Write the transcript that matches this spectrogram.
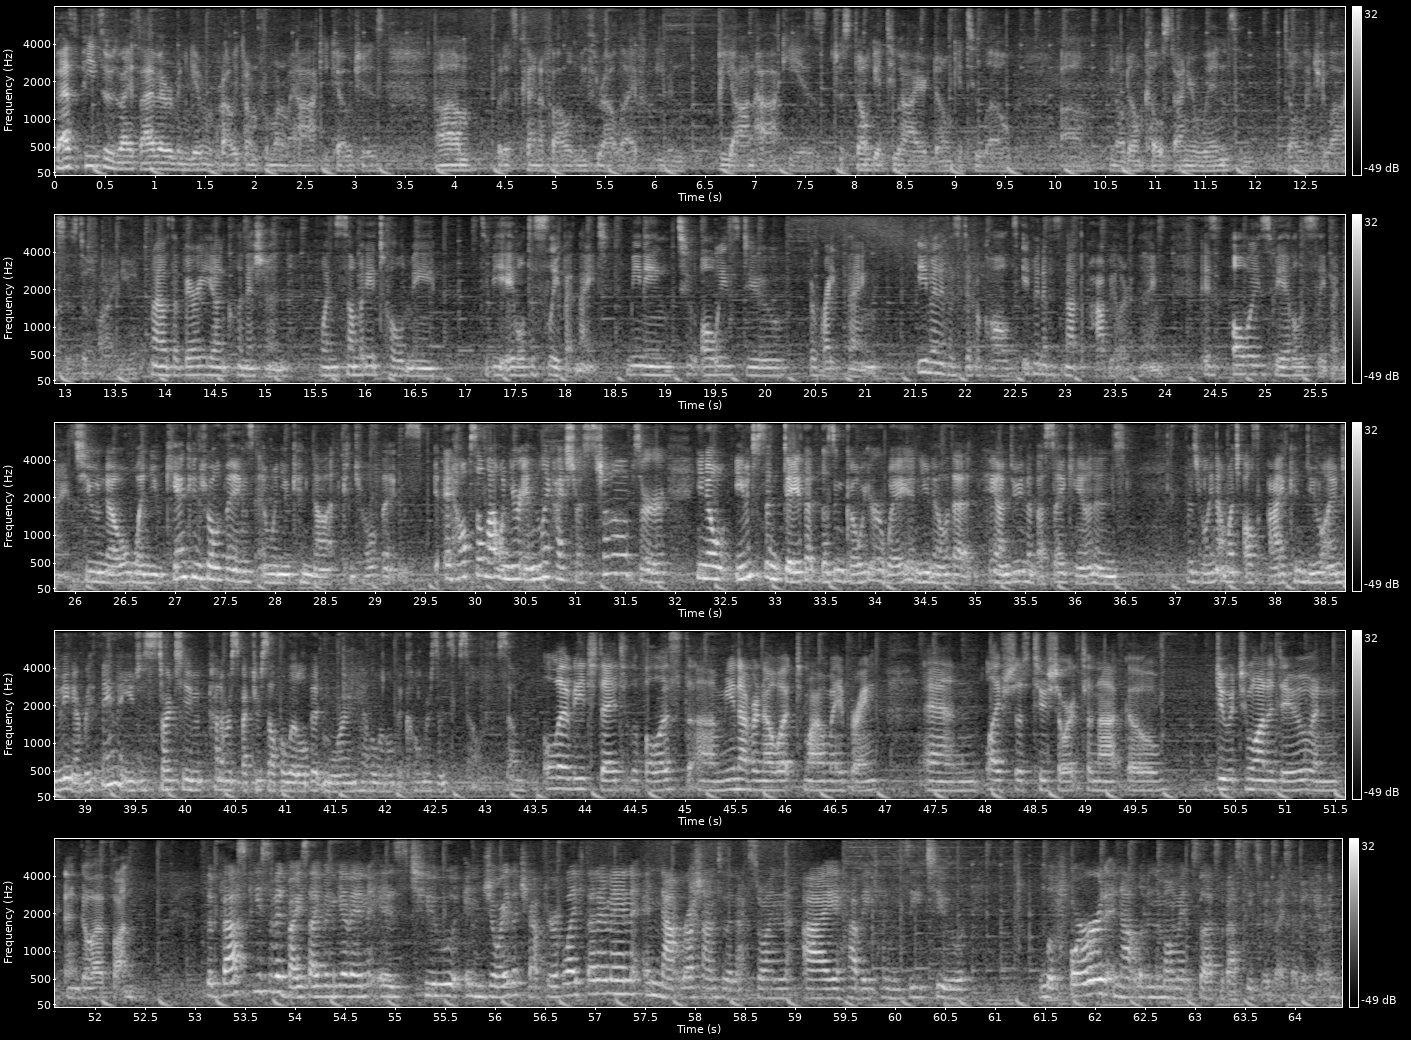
best piece of advice I've ever been given probably come from one of my hockey coaches. Um, but it's kind of followed me throughout life, even beyond hockey, is just don't get too high or don't get too low. Um, you know, don't coast on your wins and don't let your losses define you. When I was a very young clinician, when somebody told me to be able to sleep at night, meaning to always do the right thing, even if it's difficult, even if it's not the popular thing, is always be able to sleep at night. To know when you can control things and when you cannot control things. It helps a lot when you're in like high stress jobs or, you know, even just a day that doesn't go your way and you know that, hey, I'm doing the best I can and there's really not much else I can do. I'm doing everything that you just start to kind of respect yourself a little bit more and have a little bit calmer sense of self. So live each day to the fullest. Um, you never know what tomorrow may bring and life's just too short to not go do what you want to do and, and go have fun. The best piece of advice I've been given is to enjoy the chapter of life that I'm in and not rush on to the next one. I have a tendency to look forward and not live in the moment, so that's the best piece of advice I've been given.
